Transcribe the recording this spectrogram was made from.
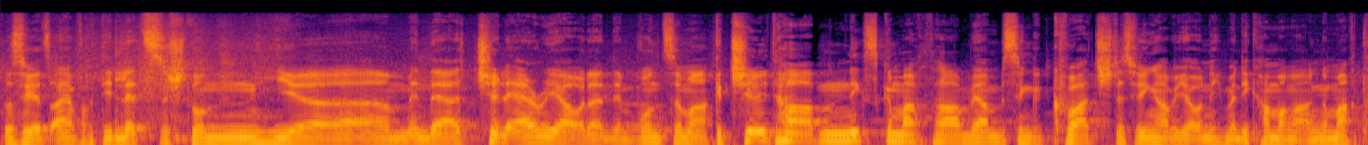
dass wir jetzt einfach die letzten Stunden hier ähm, in der Chill-Area oder in dem Wohnzimmer gechillt haben, nichts gemacht haben. Wir haben ein bisschen gequatscht, deswegen habe ich auch nicht mehr die Kamera angemacht.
